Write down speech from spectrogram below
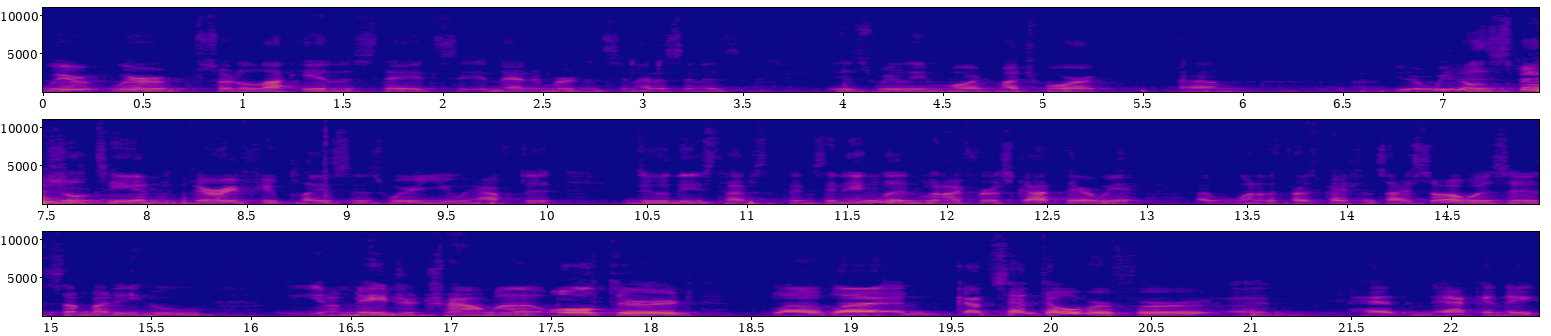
we're, we're sort of lucky in the States in that emergency medicine is, is really more, much more um, Yeah, we a don't. specialty and very few places where you have to do these types of things. In England, when I first got there, we, uh, one of the first patients I saw was uh, somebody who, you know, major trauma, altered, blah, blah, blah, and got sent over for uh, head and neck, and they,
